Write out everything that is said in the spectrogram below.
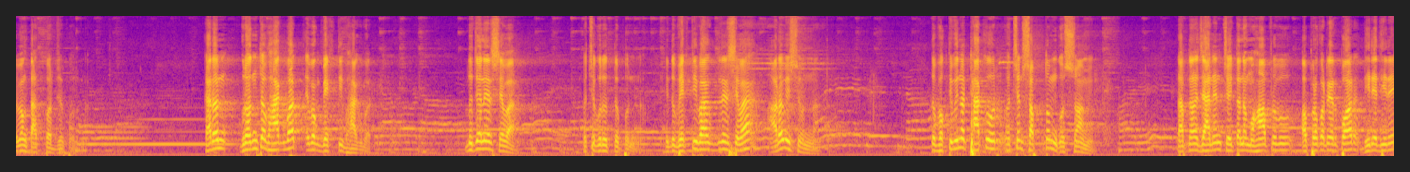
এবং তাৎপর্যপূর্ণ। কারণ গ্রন্থ ভাগবত এবং ব্যক্তি ভাগবত দুজনের সেবা হচ্ছে গুরুত্বপূর্ণ। কিন্তু ব্যক্তি ভাগবতের সেবা আরও বেশি উন্নত। তো ভক্তিবিনোদ ঠাকুর হচ্ছেন সপ্তম গোস্বামী। তা আপনারা জানেন চৈতন্য মহাপ্রভু অপ্রকটের পর ধীরে ধীরে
